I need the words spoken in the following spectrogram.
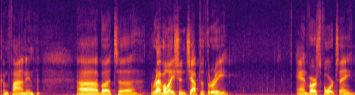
confining. Uh, but uh, Revelation chapter 3 and verse 14.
